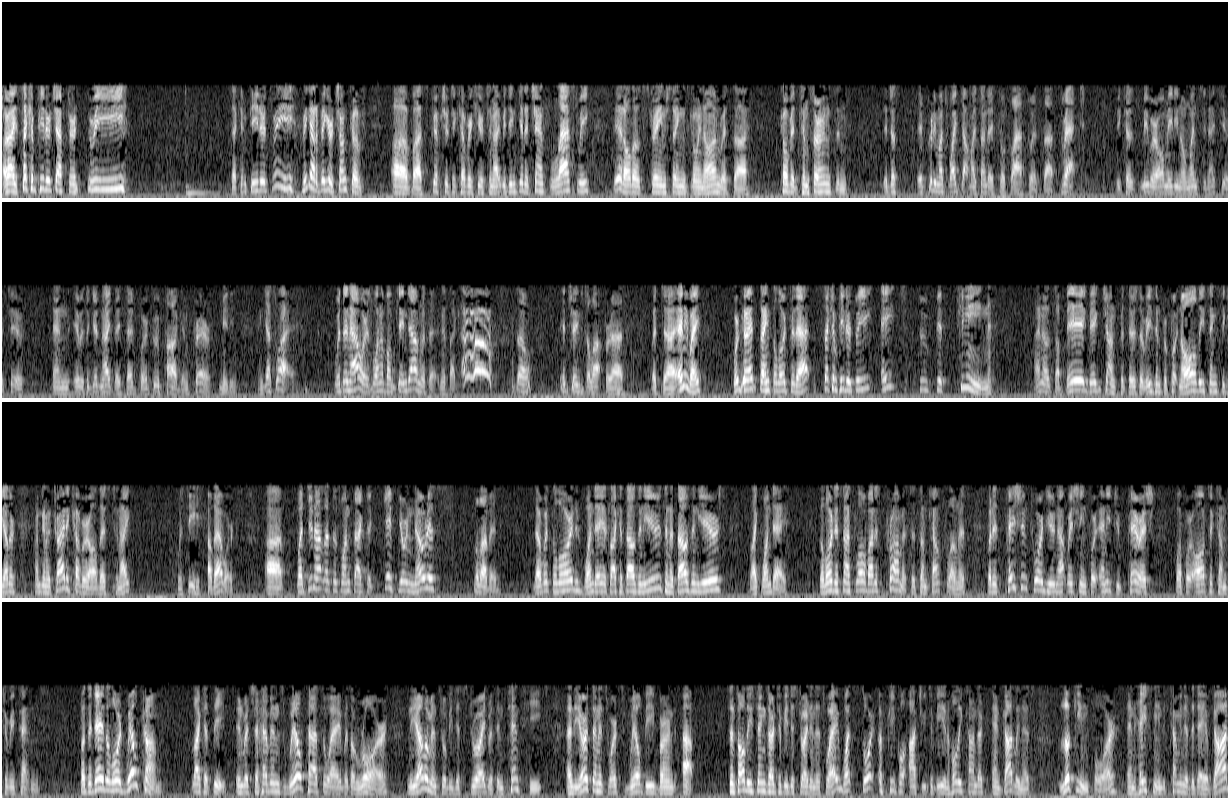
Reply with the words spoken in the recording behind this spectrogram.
All right, Second Peter chapter three. Second Peter three. We got a bigger chunk of of uh, scripture to cover here tonight. We didn't get a chance last week. We had all those strange things going on with uh, COVID concerns, and it just it pretty much wiped out my Sunday school class with uh, threat because we were all meeting on Wednesday nights here too, and it was a good night they said for a group hug and prayer meeting. And guess what? Within hours, one of them came down with it, and it's like ah. So it changed a lot for us. But uh, anyway, we're good. Thank the Lord for that. Second Peter three eight through fifteen. I know it's a big, big chunk, but there's a reason for putting all these things together. I'm going to try to cover all this tonight. We'll see how that works. Uh, but do not let this one fact escape your notice, beloved, that with the Lord, one day is like a thousand years, and a thousand years like one day. The Lord is not slow about his promise, as some count slowness, but is patient toward you, not wishing for any to perish, but for all to come to repentance. But the day the Lord will come like a thief, in which the heavens will pass away with a roar, and the elements will be destroyed with intense heat, and the earth and its works will be burned up. Since all these things are to be destroyed in this way, what sort of people ought you to be in holy conduct and godliness, looking for and hastening the coming of the day of God,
